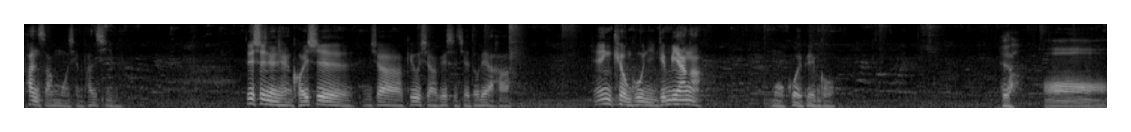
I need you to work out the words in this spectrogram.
判上，没钱判死。对四年前开始，你下救下个世界都了下，因穷苦人的命啊，无改变过。是啊。哦，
